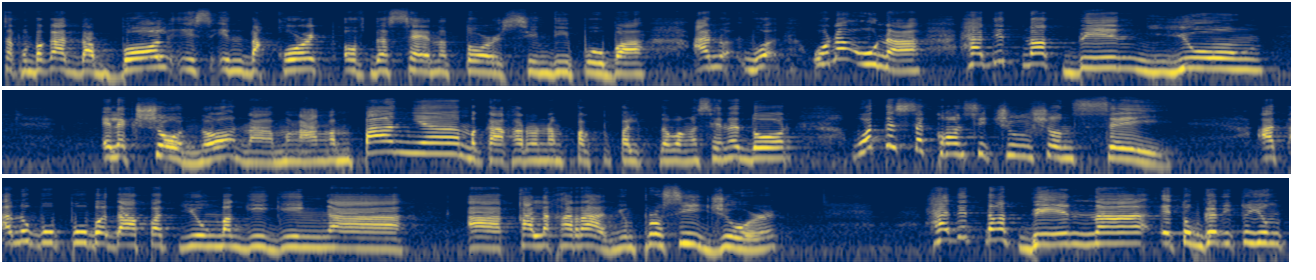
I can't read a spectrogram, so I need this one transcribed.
Sa kumbaga, the ball is in the court of the senators, hindi po ba? Ano, unang-una, had it not been yung eleksyon, no, na mga ngampanya, magkakaroon ng pagpapalit ng mga senador, what does the Constitution say? At ano po, po ba dapat yung magiging ah, ah, kalakaran, yung procedure had it not been na itong ganito yung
